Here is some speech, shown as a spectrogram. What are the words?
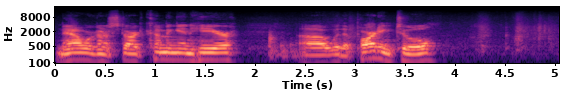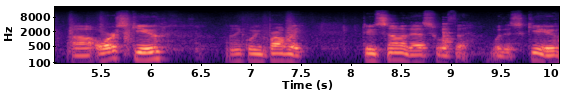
Now we're going to start coming in here uh, with a parting tool uh, or skew. I think we can probably do some of this with a with a skew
